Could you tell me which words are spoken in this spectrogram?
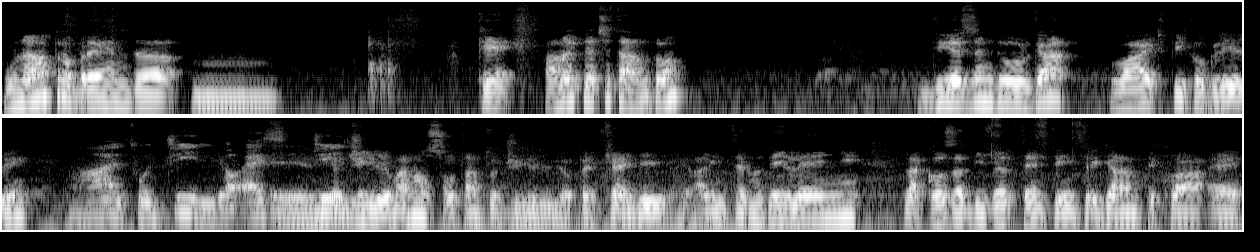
Un altro brand mm, che a noi piace tanto, Durga White Peacock Lily, Ah, il tuo giglio, eh sì, il giglio. mio giglio, ma non soltanto giglio, perché dei- all'interno dei legni la cosa divertente e intrigante qua è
